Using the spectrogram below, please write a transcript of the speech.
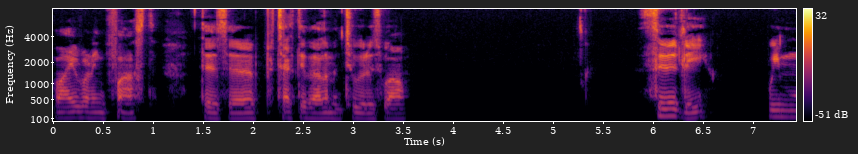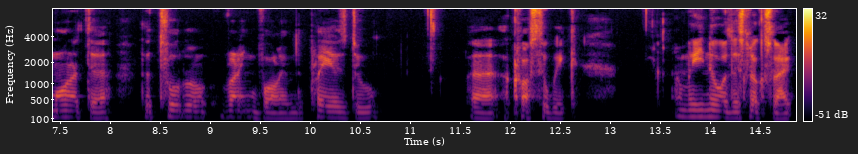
by running fast, there's a protective element to it as well. Thirdly, we monitor the total running volume the players do uh, across the week, and we know what this looks like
